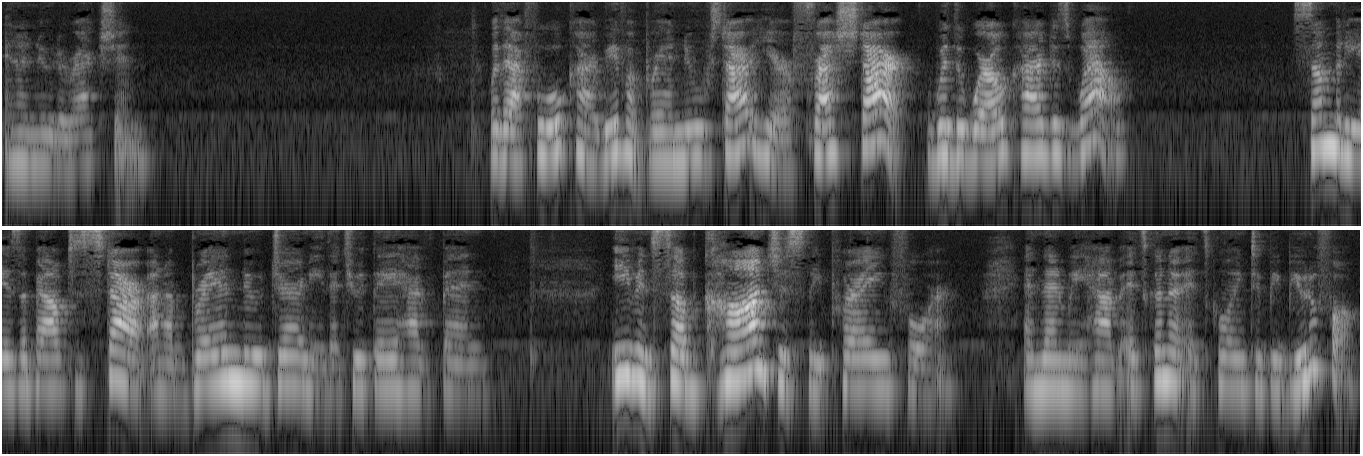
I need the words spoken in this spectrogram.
In a new direction. With that Fool card, we have a brand new start here, a fresh start with the World card as well. Somebody is about to start on a brand new journey that you they have been even subconsciously praying for. And then we have it's going to it's going to be beautiful.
